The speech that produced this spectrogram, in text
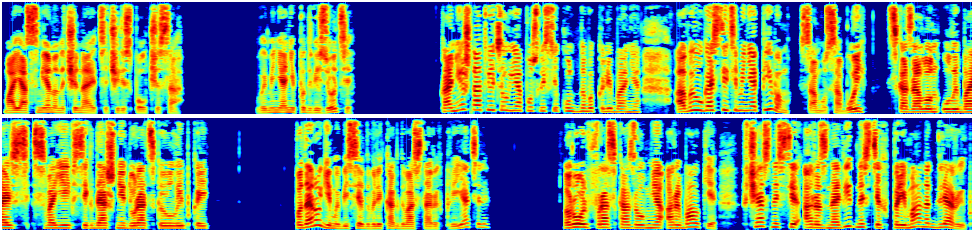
Моя смена начинается через полчаса. Вы меня не подвезете? Конечно, — ответил я после секундного колебания. А вы угостите меня пивом? Само собой, — сказал он, улыбаясь своей всегдашней дурацкой улыбкой. По дороге мы беседовали как два старых приятеля. Рольф рассказывал мне о рыбалке, в частности, о разновидностях приманок для рыб,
